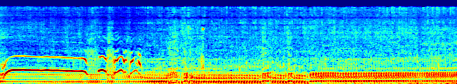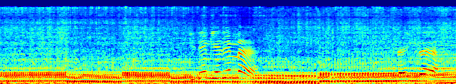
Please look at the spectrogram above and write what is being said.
Woo! Gideyim geleyim mi? Bekle.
